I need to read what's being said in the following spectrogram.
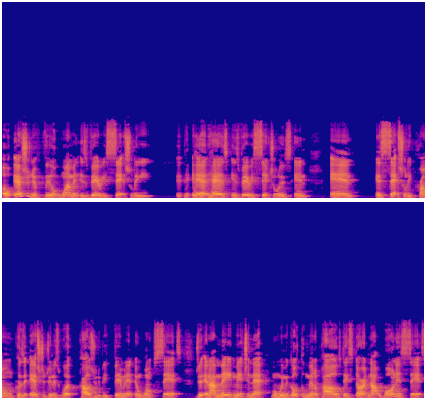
oh, estrogen filled woman is very sexually, it has is very sensual and and is sexually prone because the estrogen is what causes you to be feminine and want sex. And I made mention that when women go through menopause, they start not wanting sex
